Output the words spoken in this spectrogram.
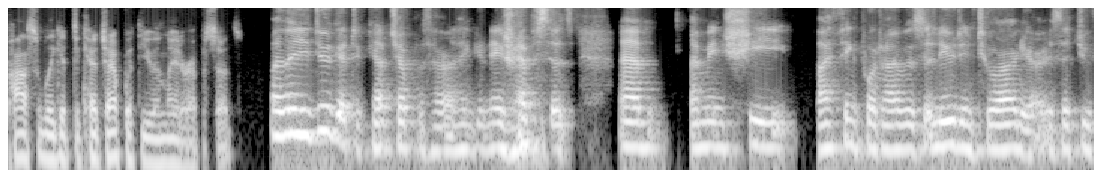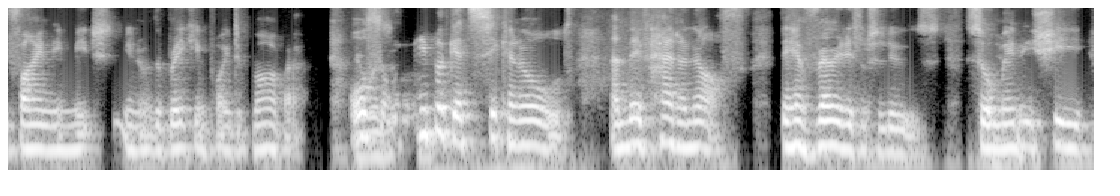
possibly get to catch up with you in later episodes? Well, then you do get to catch up with her, I think, in later episodes. Um, I mean, she I think what I was alluding to earlier is that you finally meet, you know, the breaking point of Marva. Also, was, when people get sick and old and they've had enough, they have very little to lose. So maybe she,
